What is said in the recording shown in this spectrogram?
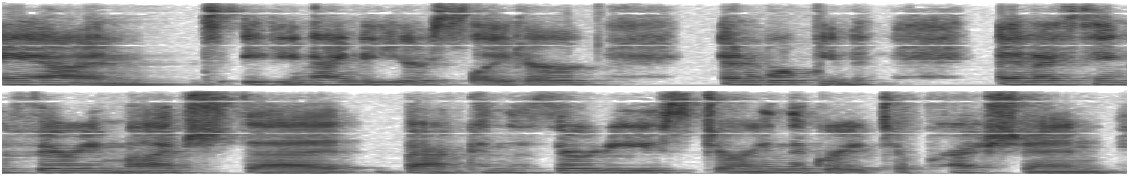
and 80, 90 years later, and we're and I think very much that back in the 30s during the Great Depression,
